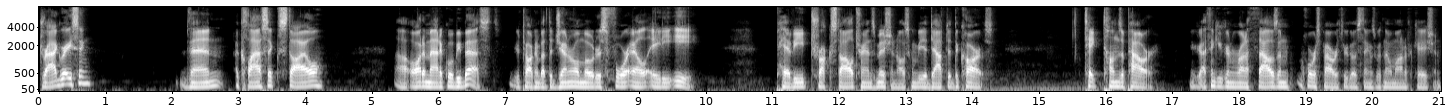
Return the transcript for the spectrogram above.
drag racing, then a classic style uh, automatic will be best. You're talking about the General Motors 4L80E heavy truck style transmission. Also going to be adapted to cars. Take tons of power. I think you can run a thousand horsepower through those things with no modification.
